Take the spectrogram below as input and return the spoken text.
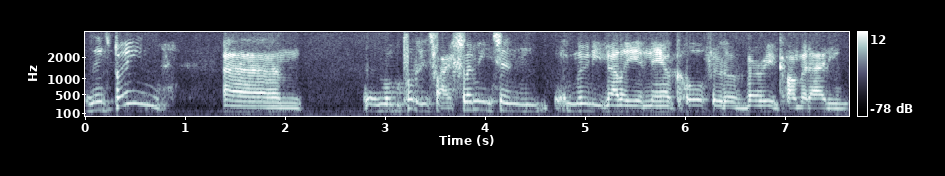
There's been, um, we'll put it this way, Flemington, Moonee Valley and now Caulfield are very accommodating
